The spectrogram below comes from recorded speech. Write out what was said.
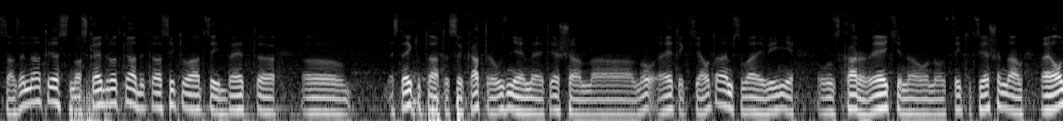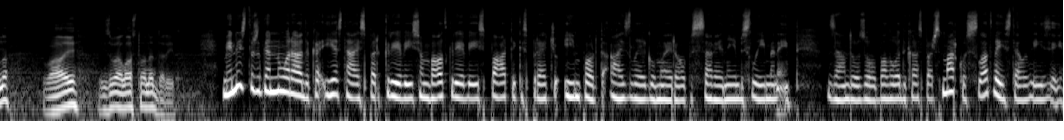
sazināties, noskaidrot, kāda ir tā situācija. Bet, Es teiktu, tā tas ir katra uzņēmēja tiešām nu, ētikas jautājums, vai viņi uz kara rēķina un uz citu ciešanām pelna vai izvēlās to nedarīt. Ministrs gan norāda, ka iestājas par Krievijas un Baltkrievijas pārtikas preču importa aizliegumu Eiropas Savienības līmenī. Zandozo Balodi Kaspars Markus, Latvijas televīzija.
